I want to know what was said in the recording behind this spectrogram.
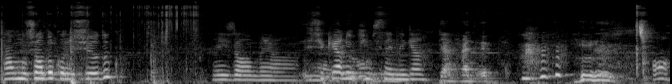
tam Nurşal'da konuşuyorduk. Necla abla ya. Teşekkür Yani öpeyim seni gel. Gel hadi öp. Al.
